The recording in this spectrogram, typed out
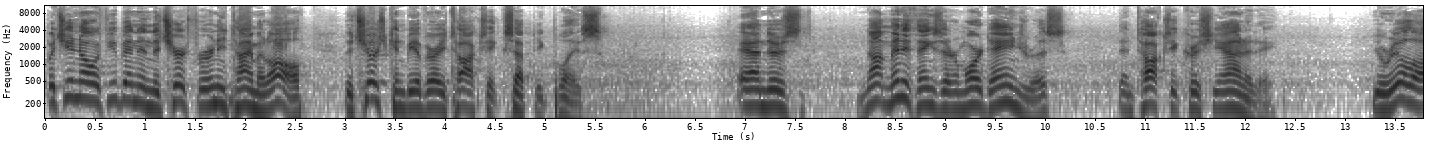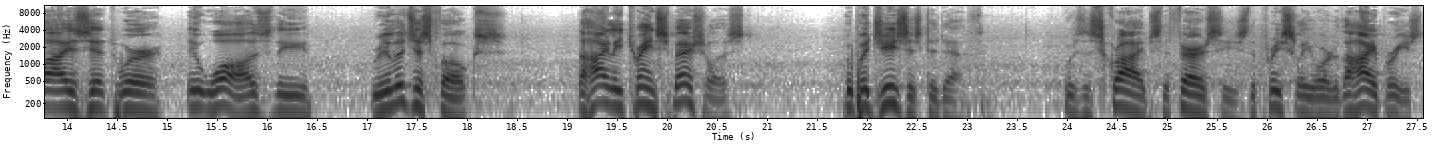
But you know, if you've been in the church for any time at all, the church can be a very toxic, septic place. And there's not many things that are more dangerous than toxic Christianity. You realize it were it was the religious folks, the highly trained specialists, who put Jesus to death. It was the scribes, the Pharisees, the priestly order, the high priest.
